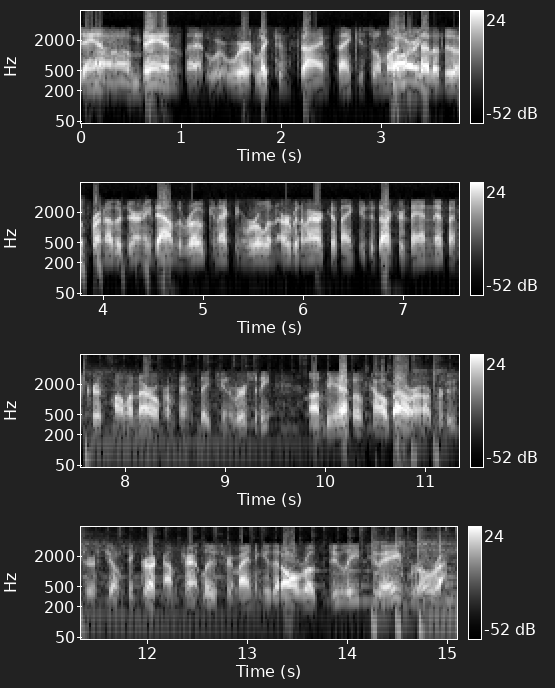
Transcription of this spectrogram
Dan, Um, Dan, uh, we're we're at Liechtenstein. Thank you so much. Sorry. That'll do it for another journey down the road connecting rural and urban America. Thank you to Dr. Dan Niff and Chris Molinaro from Penn State University. On behalf of Kyle Bauer, our producer is Chelsea Crook. I'm Trent Loos, reminding you that all roads do lead to a rural route.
